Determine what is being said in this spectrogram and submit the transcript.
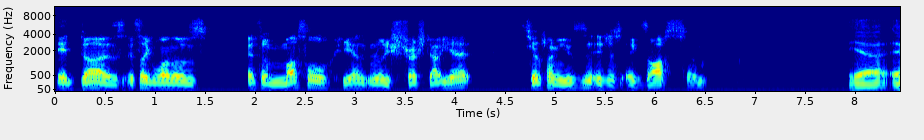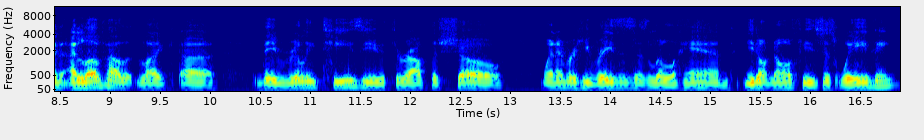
It does. It's like one of those. It's a muscle he hasn't really stretched out yet. So every time he uses it, it just exhausts him. Yeah, and I love how like uh they really tease you throughout the show. Whenever he raises his little hand, you don't know if he's just waving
